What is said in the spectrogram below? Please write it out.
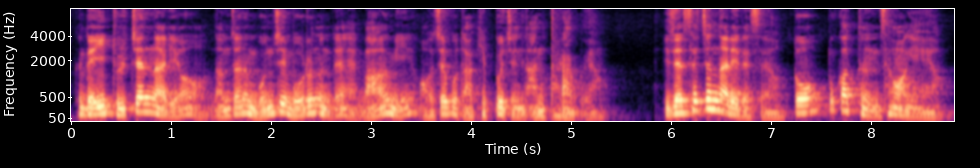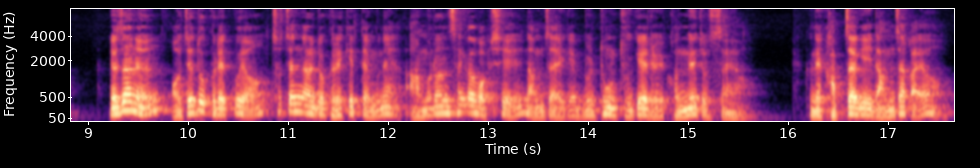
근데 이 둘째 날이요. 남자는 뭔지 모르는데 마음이 어제보다 기쁘진 않더라고요 이제 셋째 날이 됐어요. 또 똑같은 상황이에요. 여자는 어제도 그랬고요. 첫째 날도 그랬기 때문에 아무런 생각 없이 남자에게 물통 두 개를 건네줬어요. 근데 갑자기 남자가요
